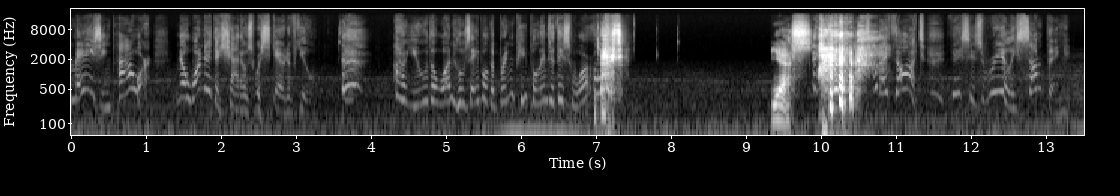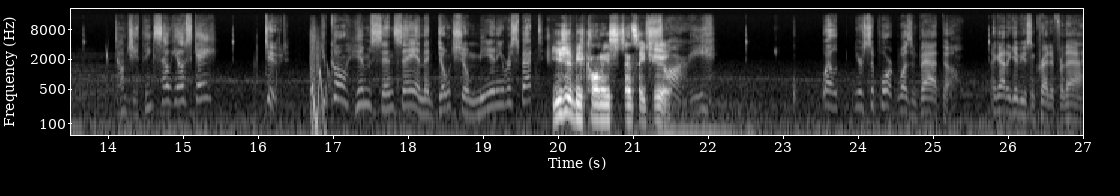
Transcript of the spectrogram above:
amazing power. No wonder the shadows were scared of you. Are you the one who's able to bring people into this world? yes. That's what I thought. This is really something. Don't you think so, Yosuke? Dude, you call him sensei and then don't show me any respect? you should be calling me Sensei too. Sorry. Well, your support wasn't bad though. I gotta give you some credit for that.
